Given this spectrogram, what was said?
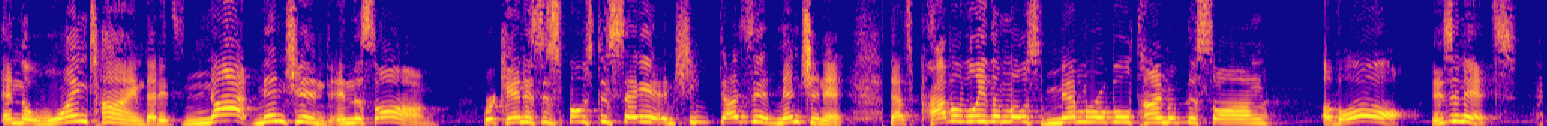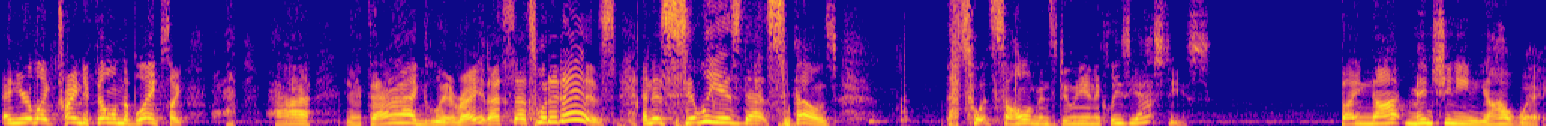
And the one time that it's not mentioned in the song, where Candace is supposed to say it and she doesn't mention it. That's probably the most memorable time of the song of all, isn't it? And you're like trying to fill in the blanks, like, ah, it's ugly, right? That's, that's what it is. And as silly as that sounds, that's what Solomon's doing in Ecclesiastes. By not mentioning Yahweh,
